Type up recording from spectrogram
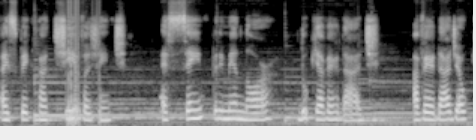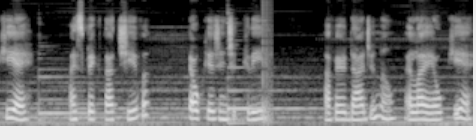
A expectativa, gente, é sempre menor do que a verdade. A verdade é o que é. A expectativa é o que a gente cria. A verdade não, ela é o que é.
